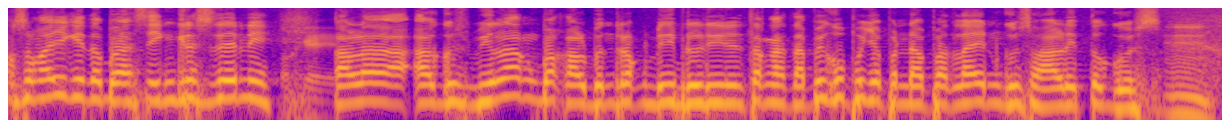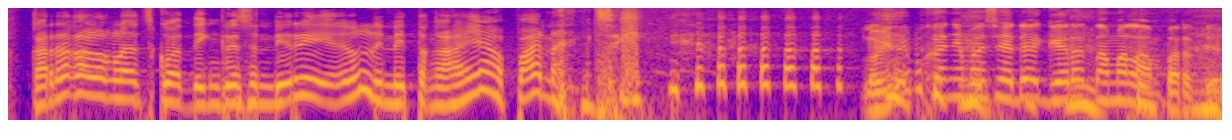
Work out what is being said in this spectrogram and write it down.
langsung aja kita bahas Inggris deh nih. Oke. Kalau Agus bilang bakal bentrok di lini tengah, tapi gue punya pendapat lain Gus soal itu Gus. Hmm. Karena kalau ngeliat squad Inggris sendiri, lu lini tengahnya apaan anjing? Loh ini bukannya masih ada Gerrard sama Lampard ya?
